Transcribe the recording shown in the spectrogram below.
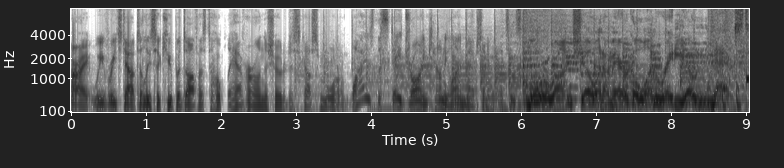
All right, we've reached out to Lisa Cupid's office to hopefully have her on the show to discuss more. Why is the state drawing county line maps anyway? That's insane. More Ron Show on America One Radio next.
